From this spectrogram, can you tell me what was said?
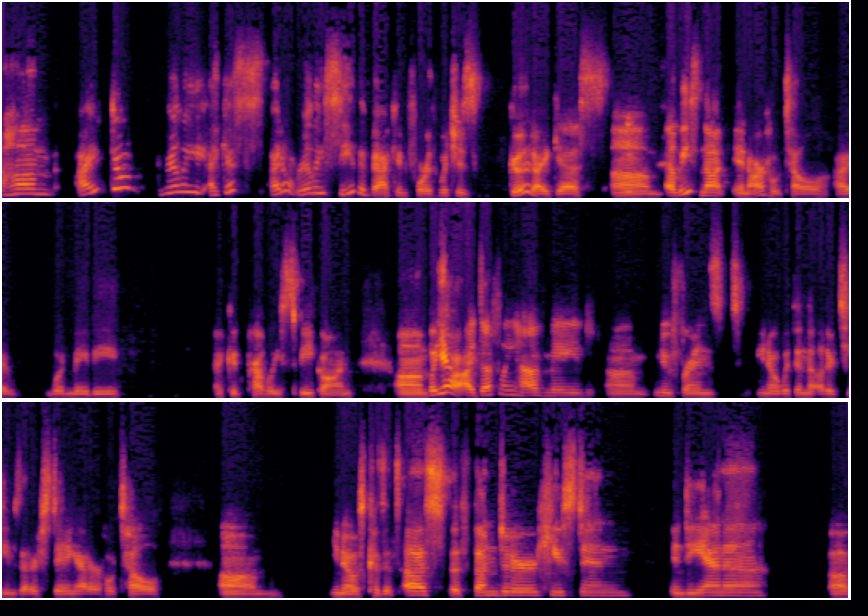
Um, I don't really i guess i don't really see the back and forth which is good i guess. Um yeah. at least not in our hotel i would maybe i could probably speak on. Um but yeah i definitely have made um new friends you know within the other teams that are staying at our hotel. Um you know because it's us the thunder houston indiana uh,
